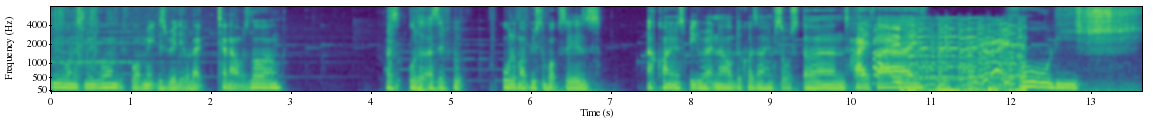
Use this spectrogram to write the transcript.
Let's move on, let's move on, let's move on before I make this video like 10 hours long. As, all as if all of my booster boxes. I can't even speak right now because I'm so stunned. High, High five! five. Holy sh!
